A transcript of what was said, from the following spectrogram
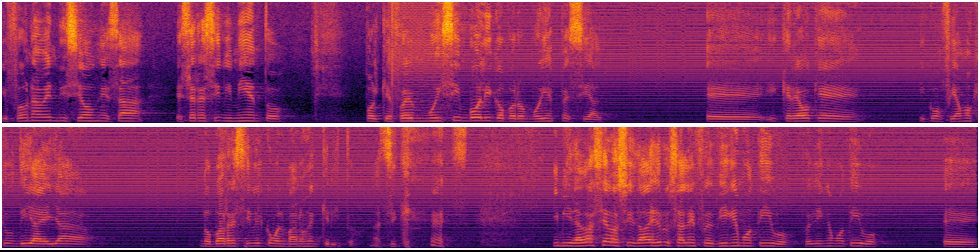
Y fue una bendición esa ese recibimiento porque fue muy simbólico pero muy especial. Eh, y creo que, y confiamos que un día ella nos va a recibir como hermanos en Cristo. Así que, y mirar hacia la ciudad de Jerusalén fue bien emotivo, fue bien emotivo. Eh,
